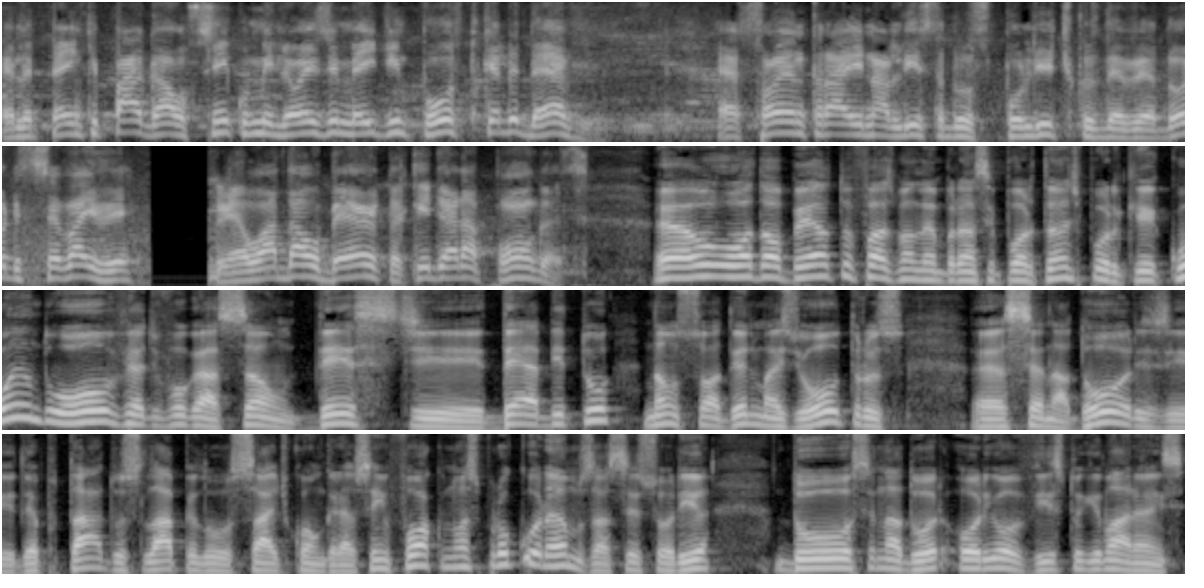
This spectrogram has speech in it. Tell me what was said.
ele tem que pagar os 5 milhões e meio de imposto que ele deve. É só entrar aí na lista dos políticos devedores, você vai ver. É o Adalberto aqui de Arapongas. É, o Adalberto faz uma lembrança importante porque quando houve a divulgação deste débito, não só dele, mas de outros eh, senadores e deputados lá pelo site Congresso em Foco, nós procuramos a assessoria do senador Oriovisto Guimarães.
